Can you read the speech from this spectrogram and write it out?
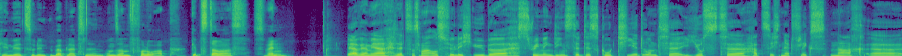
gehen wir zu den Überbleibseln, unserem Follow-up. Gibt's da was? Sven? Ja, wir haben ja letztes Mal ausführlich über Streaming-Dienste diskutiert und äh, just äh, hat sich Netflix nach äh,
